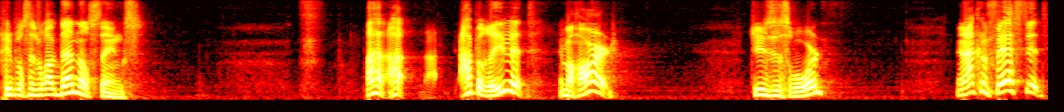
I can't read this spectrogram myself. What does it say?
People say, Well, I've done those things. I, I, I believe it in my heart. Jesus Lord. And I confessed it.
